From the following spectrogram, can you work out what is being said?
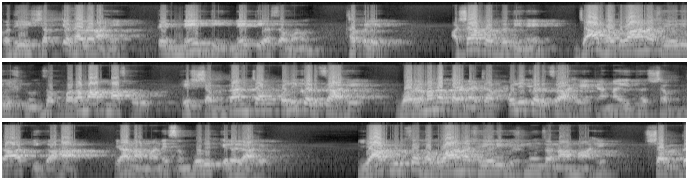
कधीही शक्य झालं नाही ते नेती नेती असं म्हणून थकले. अशा पद्धतीने ज्या भगवान श्रीहरी विष्णूंचं परमात्मा स्वरूप हे शब्दांच्या पलीकडचं आहे वर्णन करण्याच्या पलीकडचं आहे त्यांना इथं शब्दातिगहा या नामाने संबोधित केलेलं आहे. यापुढचं भगवान श्रीहरी विष्णूंचं नाम आहे शब्द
